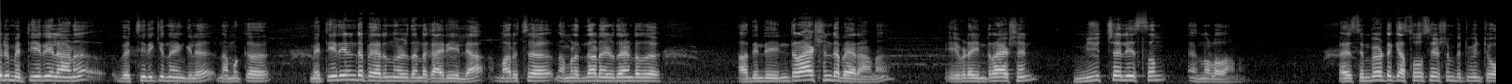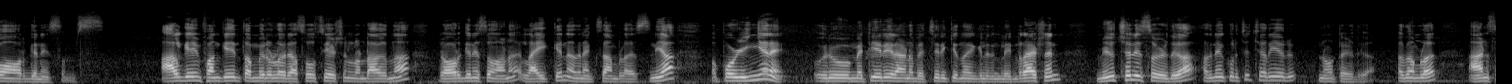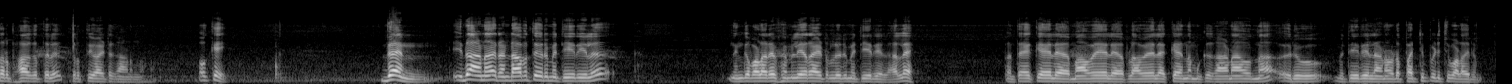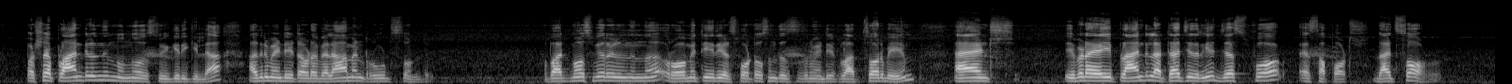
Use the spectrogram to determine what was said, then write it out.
ഒരു മെറ്റീരിയലാണ് വെച്ചിരിക്കുന്നതെങ്കിൽ നമുക്ക് മെറ്റീരിയലിന്റെ പേരൊന്നും എഴുതേണ്ട കാര്യമില്ല. മറിച്ച് നമ്മൾ എന്താണ് എഴുതേണ്ടത്? അതിന്റെ ഇൻട്രാക്ഷന്റെ പേരാണ്. ഇവിടെ ഇൻട്രാക്ഷൻ മ്യൂച്വലിസം എന്നുള്ളതാണ്. Symbiotic association between two organisms ആൽഗയും ഫംഗയും തമ്മിലുള്ള ഒരു അസോസിയേഷനിലുണ്ടാകുന്ന ഒരു ഓർഗനിസമാണ് ലൈക്കൻ അതിന് എക്സാമ്പിൾ എസ്നിയ. അപ്പോൾ ഇങ്ങനെ ഒരു മെറ്റീരിയലാണ് വെച്ചിരിക്കുന്നതെങ്കിൽ നിങ്ങൾ ഇൻട്രാക്ഷൻ മ്യൂച്വലിസം എഴുതുക. അതിനെക്കുറിച്ച് ചെറിയൊരു നോട്ട് എഴുതുക. അത് നമ്മൾ ആൻസർ ഭാഗത്തിൽ കൃത്യമായിട്ട് കാണുന്നതാണ്. ഓക്കെ ദെൻ ഇതാണ് രണ്ടാമത്തെ ഒരു മെറ്റീരിയൽ നിങ്ങൾക്ക് വളരെ ഫെമിലിയർ ആയിട്ടുള്ളൊരു മെറ്റീരിയൽ അല്ലേ? തേക്കയിൽ മാവയിൽ പ്ലവയിലൊക്കെ നമുക്ക് കാണാവുന്ന ഒരു മെറ്റീരിയലാണ് അവിടെ പറ്റിപ്പിടിച്ച് വളരും. പക്ഷേ പ്ലാന്റിൽ നിന്നൊന്നും അത് സ്വീകരിക്കില്ല. അതിന് വേണ്ടിയിട്ട് അവിടെ വെലാമൻ റൂട്ട്സ് ഉണ്ട്. അപ്പോൾ അറ്റ്മോസ്ഫിയറിൽ നിന്ന് റോ മെറ്റീരിയൽസ് ഫോട്ടോസിന്തസിന് വേണ്ടിയിട്ടുള്ള അബ്സോർബ് ചെയ്യും. ആൻഡ് ഇവിടെ ഈ പ്ലാന്റിൽ അറ്റാച്ച് ചെയ്തിരിക്കുന്നത് just for a support that's all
